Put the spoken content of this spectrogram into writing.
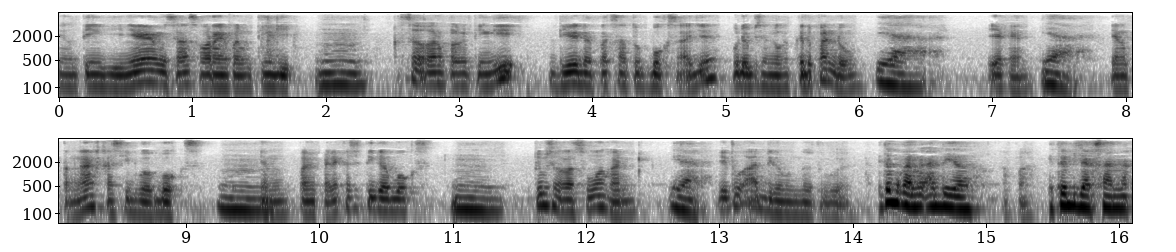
yang tingginya misalnya seorang yang paling tinggi. Hmm. seorang paling tinggi dia dapat satu box aja udah bisa ngeliat ke depan dong. Ya Iya kan? Ya yang tengah kasih dua box. Hmm. yang paling pendek kasih tiga box. Hmm. itu bisa ngeliat semua kan? Ya itu adil menurut gue itu bukan adil. Apa? Itu bijaksana.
